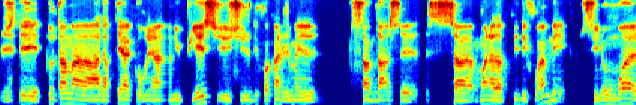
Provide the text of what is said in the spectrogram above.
j'étais tout le temps adapté à courir en nu-pied. Des fois, quand je mets sandales, ça a moins adapté des fois, mais sinon, moi,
